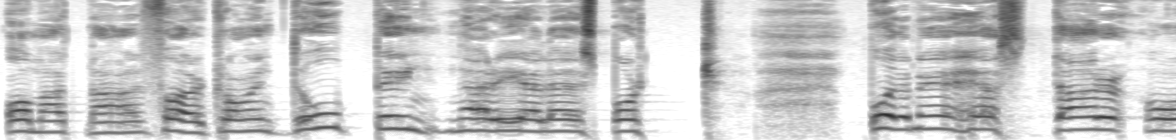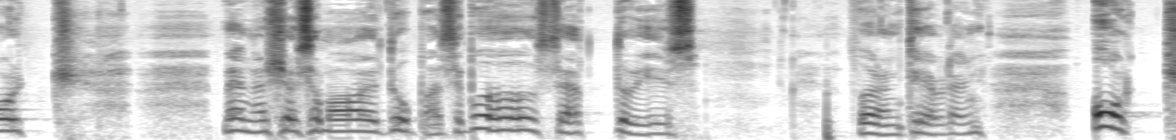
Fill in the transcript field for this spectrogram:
om att man har förekommit doping när det gäller sport. Både med hästar och människor som har dopat sig på sätt och vis för en tävling. Och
